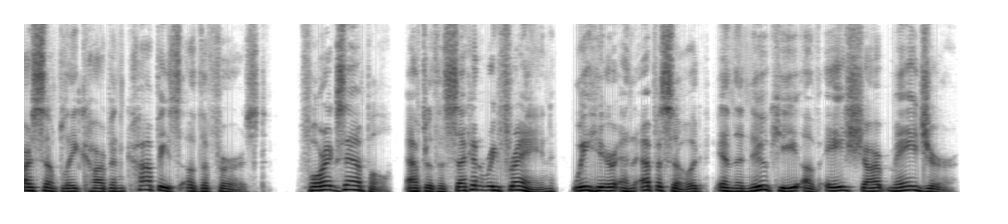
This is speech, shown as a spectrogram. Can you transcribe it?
are simply carbon copies of the first. For example, after the second refrain, we hear an episode in the new key of A sharp major,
